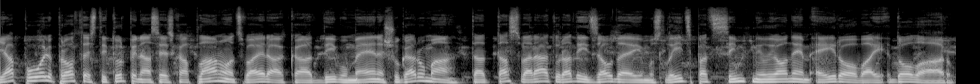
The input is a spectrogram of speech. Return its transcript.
Ja poļu protesti turpināsies kā plānots vairāk kā divu mēnešu garumā, tad tas varētu radīt zaudējumus līdz pat 100 miljoniem eiro vai dolāru.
